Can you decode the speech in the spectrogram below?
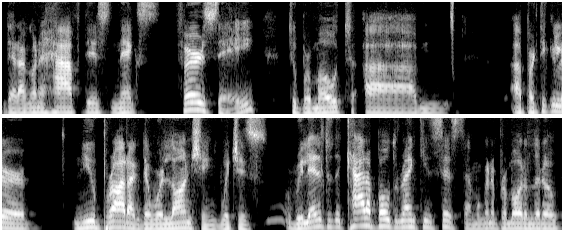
that I'm going to have this next Thursday to promote um, a particular new product that we're launching, which is related to the catapult ranking system. We're going to promote a little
